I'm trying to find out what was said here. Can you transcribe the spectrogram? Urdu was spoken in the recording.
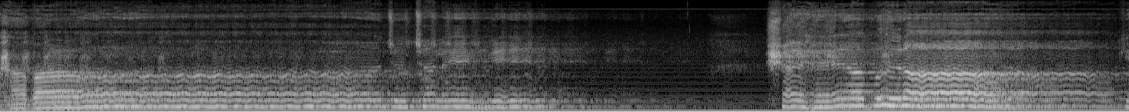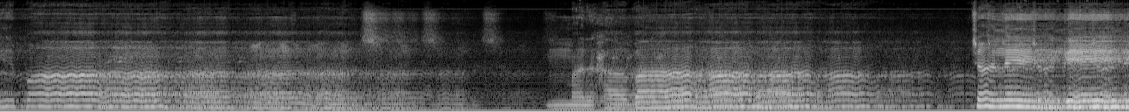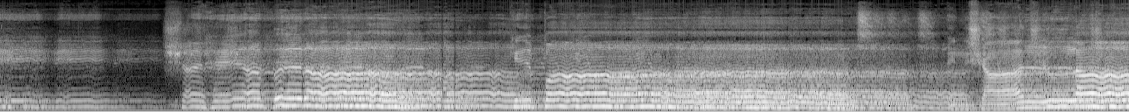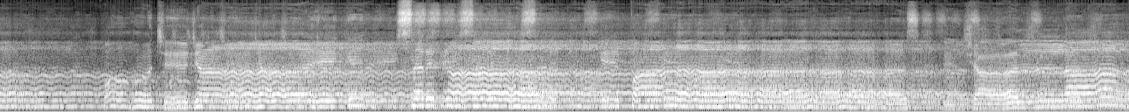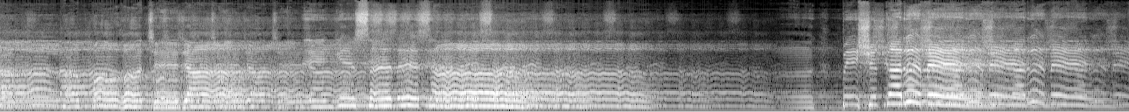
مرحبا جو چلیں گے۔ شہ ابرا کے پاس۔ مرحبا چلیں گے۔ شہ ابرا کے پاس۔ انشاءاللہ پہنچ جائیں گے سرکار کے پاس۔ انشاءاللہ پہنچ جائیں گے پیش کرنے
